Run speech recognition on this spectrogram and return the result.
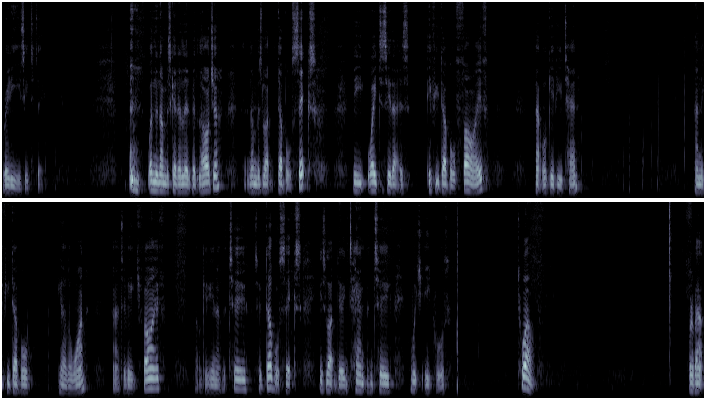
Really easy to do. when the numbers get a little bit larger, so numbers like double six, the way to see that is if you double five, that will give you 10. And if you double the other one out of each five, that will give you another 2. So double six is like doing 10 and 2, which equals 12. What about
